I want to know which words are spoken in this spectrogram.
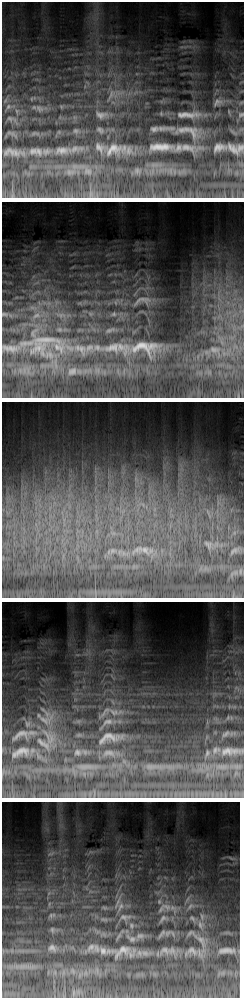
célula, se ele era senhor, ele não quis saber, ele foi lá restaurar a unidade que havia entre nós e Deus. Não importa o seu status, você pode ser um simples membro da célula, um auxiliar da célula, um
